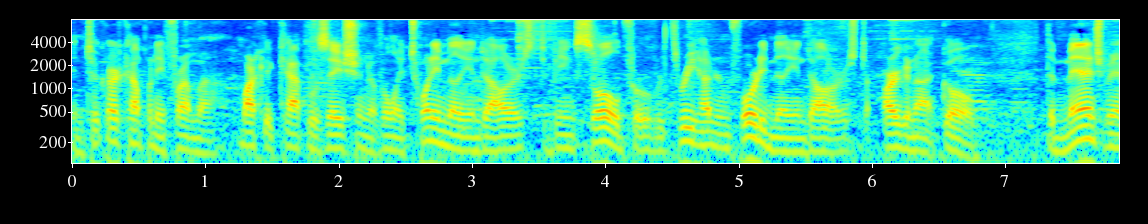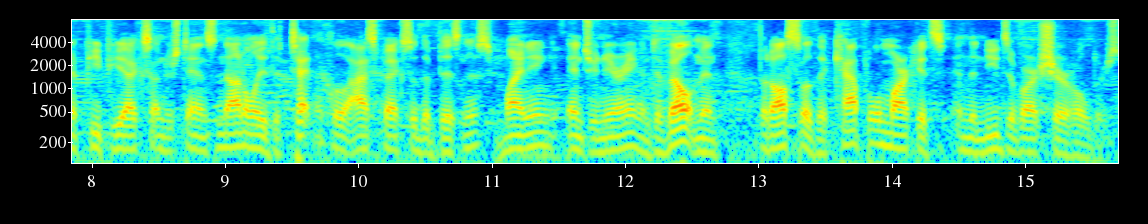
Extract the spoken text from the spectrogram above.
and took our company from a market capitalization of only $20 million to being sold for over $340 million to Argonaut Gold. The management at PPX understands not only the technical aspects of the business, mining, engineering, and development, but also the capital markets and the needs of our shareholders.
